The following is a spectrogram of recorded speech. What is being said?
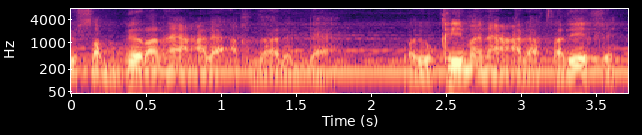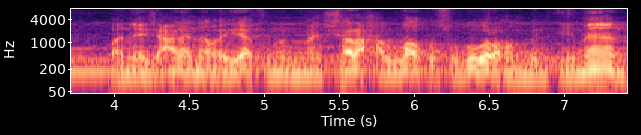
يصبرنا على أقدار الله ويقيمنا على طريقه وأن يجعلنا وإياكم ممن شرح الله صدورهم بالإيمان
